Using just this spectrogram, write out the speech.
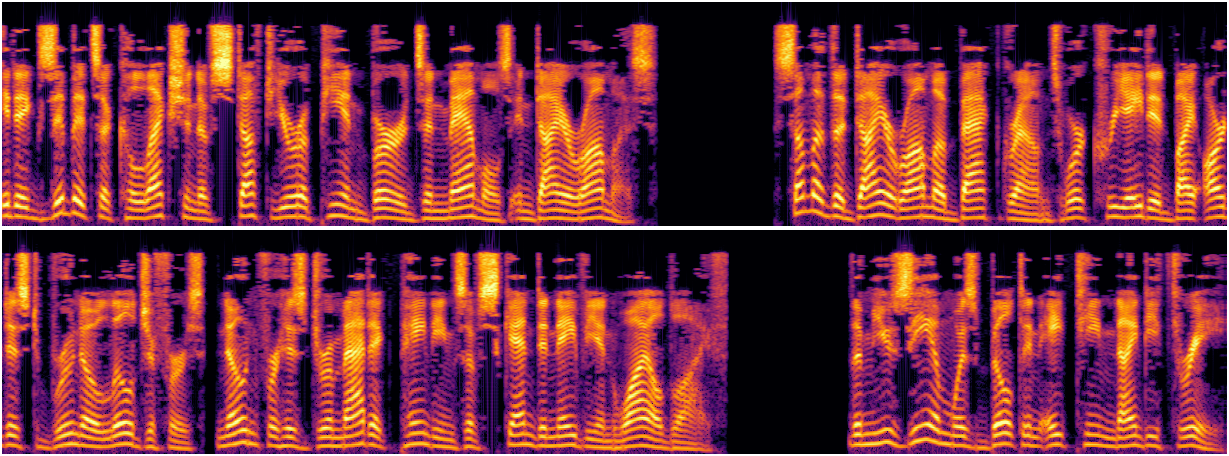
It exhibits a collection of stuffed European birds and mammals in dioramas. Some of the diorama backgrounds were created by artist Bruno Liljefors, known for his dramatic paintings of Scandinavian wildlife. The museum was built in 1893,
